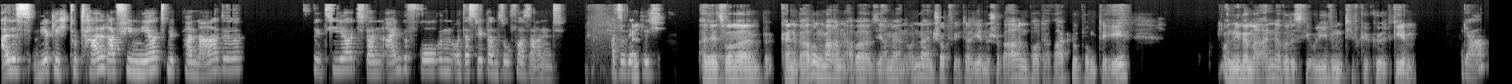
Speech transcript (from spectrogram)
alles wirklich total raffiniert mit Panade, frittiert, dann eingefroren und das wird dann so versandt. Also wirklich also jetzt wollen wir keine Werbung machen, aber Sie haben ja einen Online-Shop für italienische Waren, portavagno.de. Und nehmen wir mal an, da würde es die Oliven tiefgekühlt geben. Ja.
